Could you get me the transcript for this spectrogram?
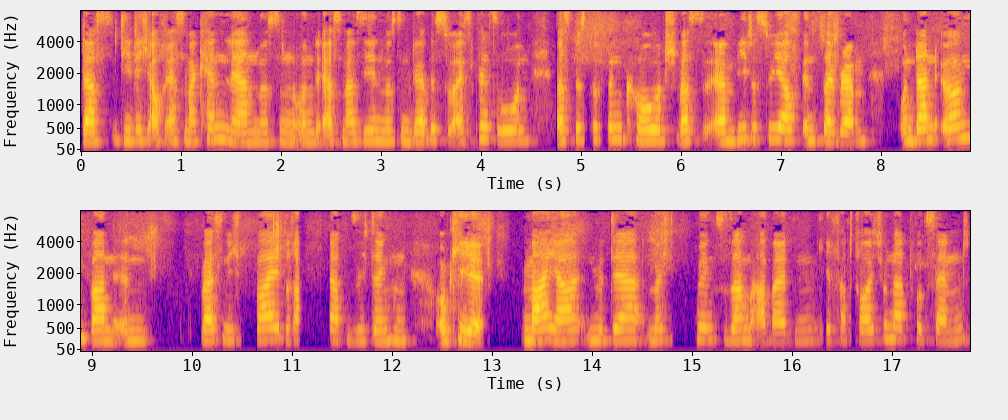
dass die dich auch erstmal kennenlernen müssen und erstmal sehen müssen, wer bist du als Person, was bist du für ein Coach, was ähm, bietest du hier auf Instagram und dann irgendwann in, weiß nicht, zwei, drei Monaten sich denken, okay, Maya, mit der möchte unbedingt zusammenarbeiten. Ihr vertraue ich 100 Prozent.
